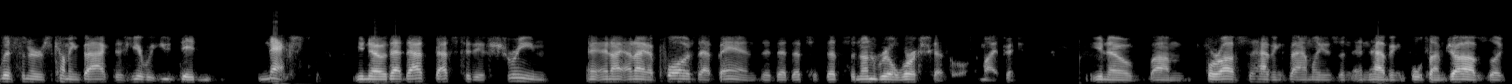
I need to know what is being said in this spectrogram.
listeners coming back to hear what you did next. You know that that that's to the extreme, and, I and I applaud that band. That, that that's that's an unreal work schedule, in my opinion. You know, um, for us having families and, and having full time jobs, like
